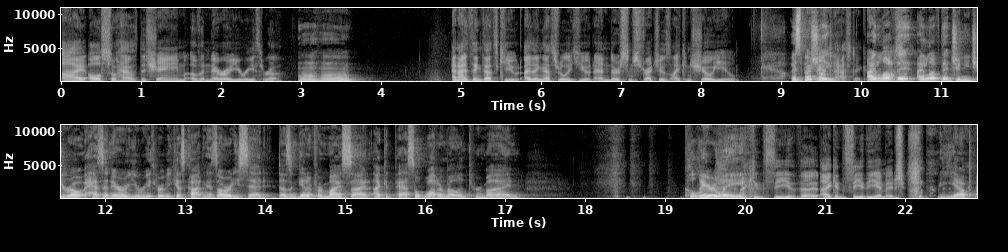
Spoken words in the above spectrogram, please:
I also have the shame of a narrow urethra. Mm-hmm. And I think that's cute. I think that's really cute and there's some stretches I can show you. Especially, Fantastic. I love Awesome. that. I love that Junichiro has a narrow urethra because Cotton has already said, "Doesn't get it from my side. I could pass a watermelon through mine." Clearly, I can see the I can see the image. yep.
